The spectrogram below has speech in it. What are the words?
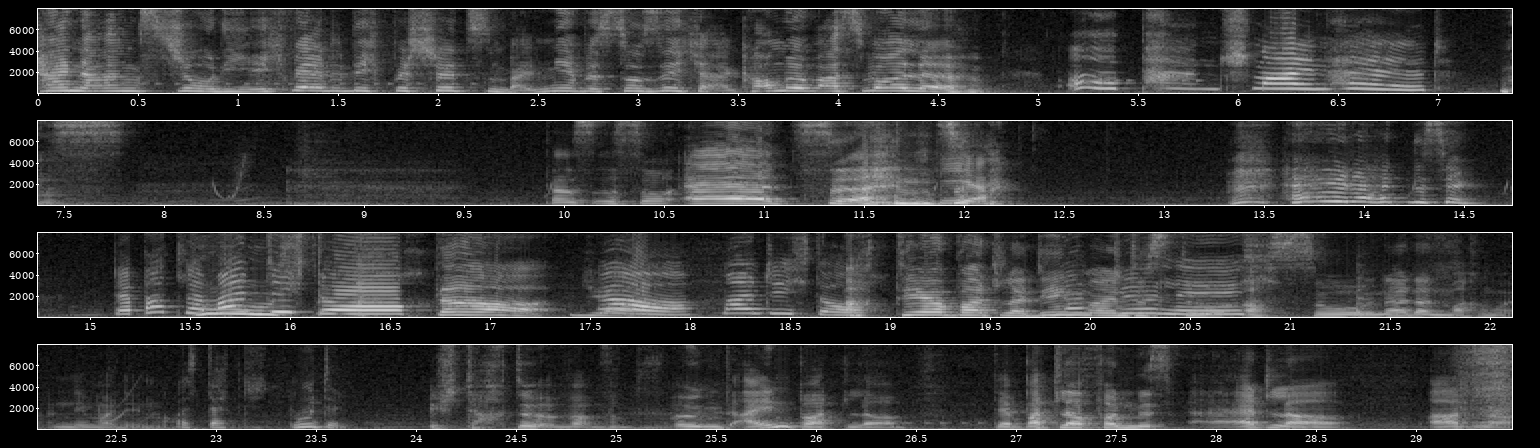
Keine Angst, Judy, ich werde dich beschützen. Bei mir bist du sicher, komme was wolle. Oh, Punch, mein Held. Das ist so ätzend. Ja. Hey, da hinten ist ja... Der Butler Boost. meinte ich doch. Da, ja. ja. meinte ich doch. Ach, der Butler, den Natürlich. meintest du. Ach so, na dann machen wir, nehmen wir den mal. Was dachtest du denn? Ich dachte, irgendein Butler. Der Butler von Miss Adler. Adler.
